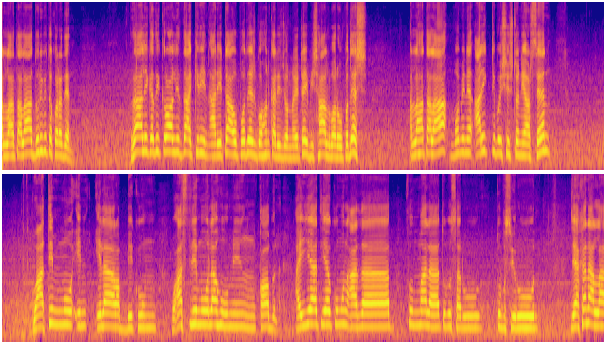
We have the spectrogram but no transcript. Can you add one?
আল্লাহ তালা দূরীভূত করে দেন। জালিকা যিকরা লিয-যাকিরিন আর এটা উপদেশ গ্রহণকারীর জন্য, এটাই বিশাল বড় উপদেশ। আল্লাহ তালা মমিনের আরেকটি বৈশিষ্ট্য নিয়ে আসছেন ওয়াতিম্মু ইন ইলা রব্বিকুম ও আসলিমু লাহু মিন কবল আইয়াতিয়াকুমুল আযাব, সুম্মা লা তুবসারুন, তুবসিরুন। যে এখানে আল্লাহ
